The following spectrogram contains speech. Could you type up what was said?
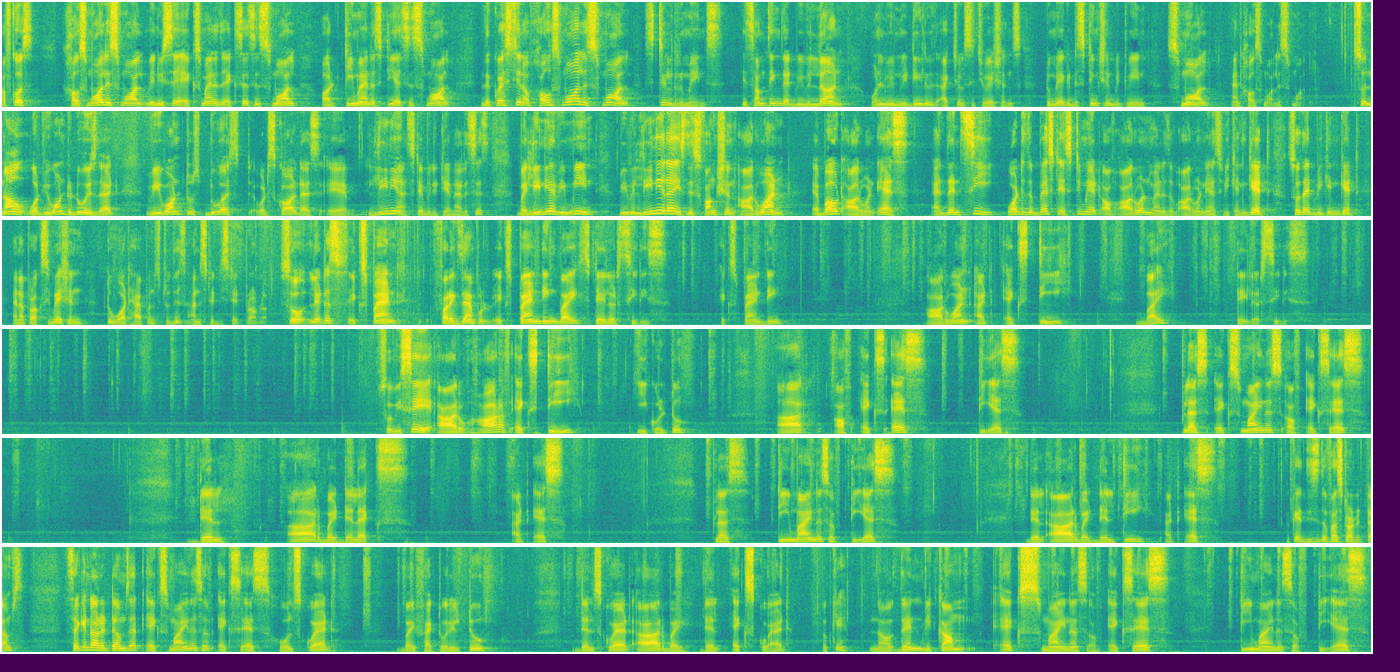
Of course, how small is small when you say x minus x s is small or t minus t s is small, the question of how small is small still remains. It is something that we will learn only when we deal with actual situations to make a distinction between small and how small is small. So, now what we want to do is that we want to do a what is called as a linear stability analysis. By linear we mean we will linearize this function r 1 about r 1 s and then see what is the best estimate of r 1 minus of r 1 s we can get. So, that we can get an approximation to what happens to this unsteady state problem. So, let us expand for example, expanding by Taylor series, expanding R 1 at x t by Taylor series. So, we say R, R of x t equal to R of x s T s plus x minus of x s del r by del x at s plus t minus of T s del r by del t at s Okay, this is the first order terms. Second order terms are x minus of x s whole squared by factorial 2 del squared r by del x squared. Okay. Now, then we come x minus of x s t minus of t s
